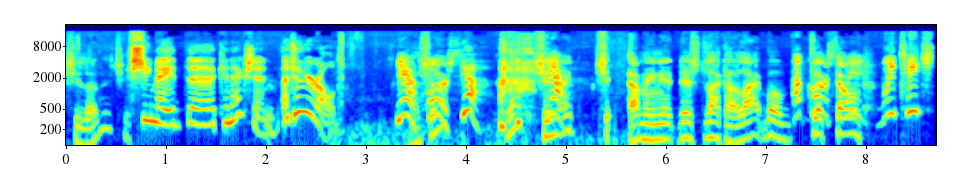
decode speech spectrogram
She loved the chicken. she made the connection. A two year old. yeah of That's right. course Yeah. Yeah, she Yeah. made. She, I mean, it just like a light bulb of course flicked on. we, we teach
